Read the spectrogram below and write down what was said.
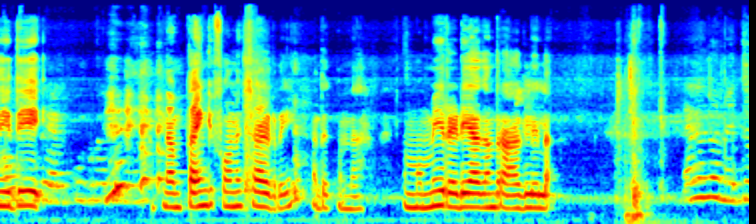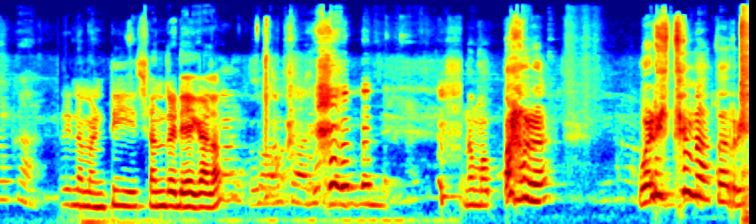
ನಿಧಿ ನಮ್ಮ ತಂಗಿ ಫೋನ್ ಹಚ್ಚಾಡ್ರಿ ಅದಕ್ಕೊಂದ ನಮ್ಮ ಮಮ್ಮಿ ರೆಡಿ ಆಗಂದ್ರೆ ಆಗಲಿಲ್ಲ. ರೀ ನಮ್ಮ ಅಂಟಿ ಚಂದ ರೆಡಿ ಆಗ್ಯಾಳ. ನಮ್ಮ ಅಪ್ಪಾರ ಒಡಿ ತಿನ್ನತ್ತಾರ್ರಿ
